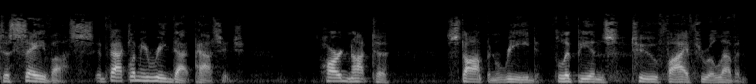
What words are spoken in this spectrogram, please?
to save us. In fact, let me read that passage. Hard not to stop and read Philippians 2, 5 through 11.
